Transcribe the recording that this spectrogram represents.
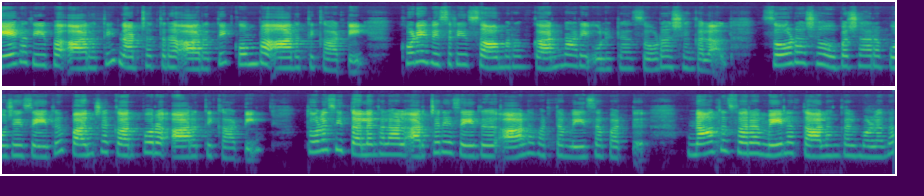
ஏகதீப ஆரத்தி நட்சத்திர ஆரத்தி கும்ப ஆரத்தி காட்டி குடை விசிறி சாமரம் கண்ணாடி உள்ளிட்ட சோடாசங்களால் சோடாச உபசார பூஜை செய்து பஞ்ச கற்பூர ஆரத்தி காட்டி துளசி தலங்களால் அர்ச்சனை செய்து ஆலவட்டம் வீசப்பட்டு நாதஸ்வர மேல தாளங்கள் முழங்க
